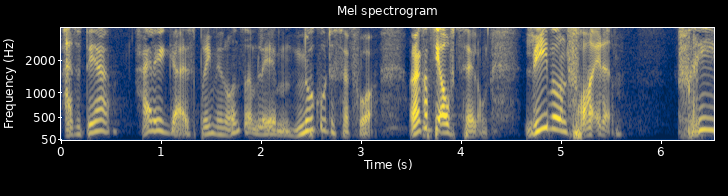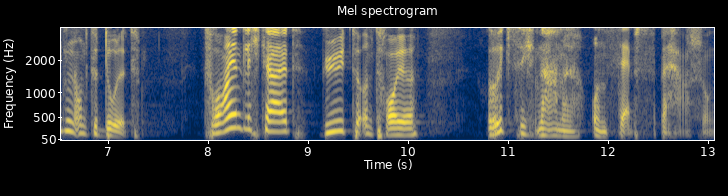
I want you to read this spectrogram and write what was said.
Also der Heilige Geist bringt in unserem Leben nur Gutes hervor. Und dann kommt die Aufzählung. Liebe und Freude, Frieden und Geduld, Freundlichkeit, Güte und Treue, Rücksichtnahme und Selbstbeherrschung.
